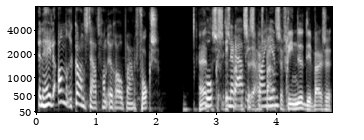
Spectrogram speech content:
een hele andere kant staat van Europa. Fox. De- de inderdaad, Spaanse, in haar Spanje. Spaanse vrienden, waar ze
